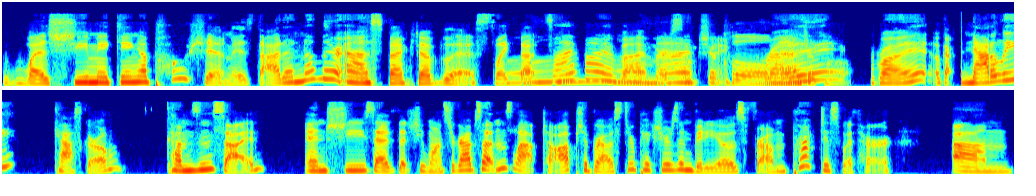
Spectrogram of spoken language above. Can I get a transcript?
was she making a potion is that another aspect of this like that sci-fi Oh, vibe or magical, something right magical. right okay natalie cast girl comes inside and she says that she wants to grab Sutton's laptop to browse through pictures and videos from practice with her. Um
